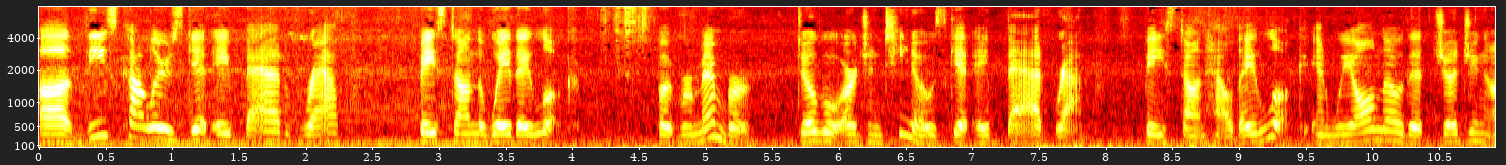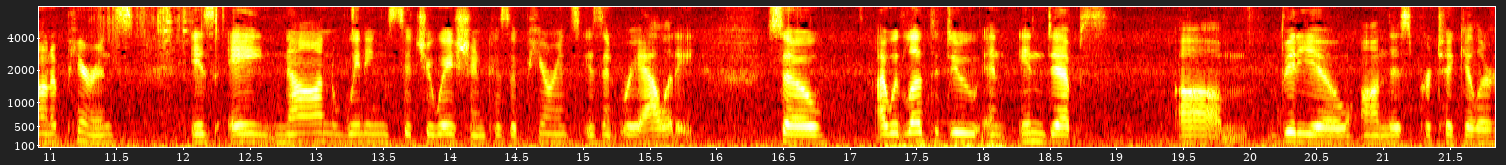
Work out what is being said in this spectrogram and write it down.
Uh, these collars get a bad rap based on the way they look. But remember, Dogo Argentinos get a bad rap based on how they look. And we all know that judging on appearance is a non-winning situation because appearance isn't reality. So I would love to do an in-depth um, video on this particular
